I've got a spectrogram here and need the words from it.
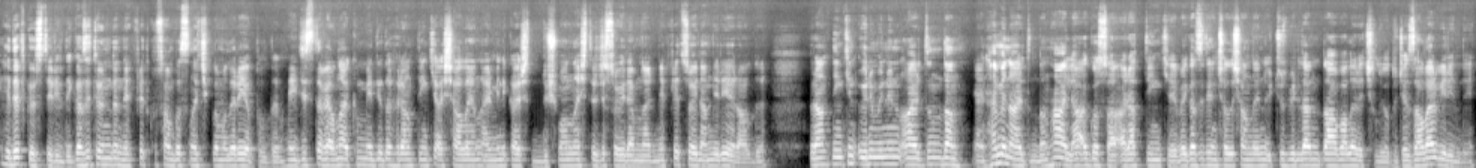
hedef gösterildi. Gazete önünde nefret kusan basın açıklamaları yapıldı. Mecliste ve ana akım medyada Hrant Dink'i aşağılayan Ermeni karşıtı düşmanlaştırıcı söylemler, nefret söylemleri yer aldı. Hrant Dink'in ölümünün ardından yani hemen ardından hala Agos'a, Arat Dink'e ve gazetenin çalışanlarına 301'den davalar açılıyordu. Cezalar verildi.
